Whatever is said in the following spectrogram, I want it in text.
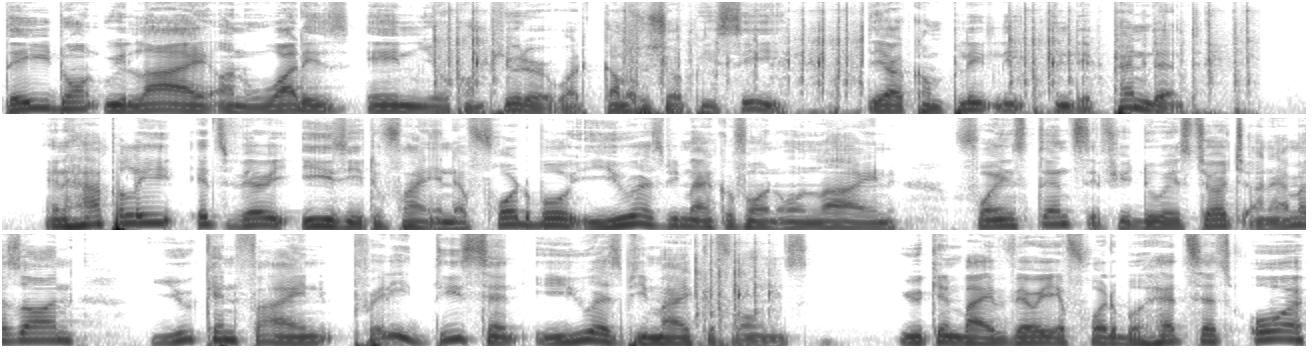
they don't rely on what is in your computer, what comes with your PC. They are completely independent. And happily, it's very easy to find an affordable USB microphone online. For instance, if you do a search on Amazon, you can find pretty decent USB microphones. You can buy very affordable headsets or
